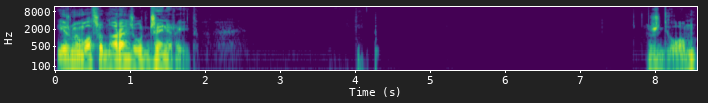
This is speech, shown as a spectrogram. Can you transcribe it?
И жмем волшебную оранжевую Generate. Ждем.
